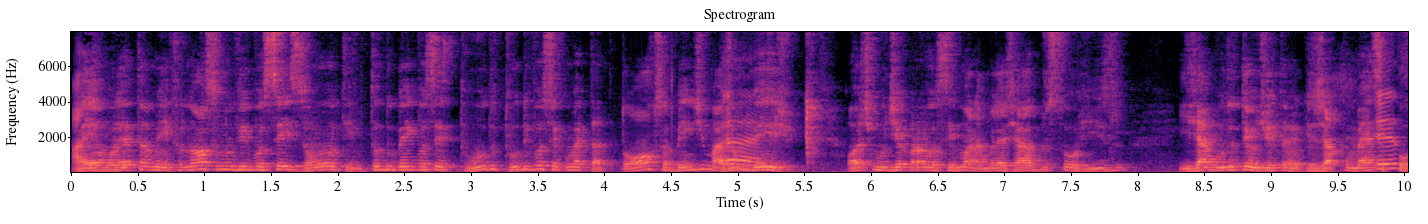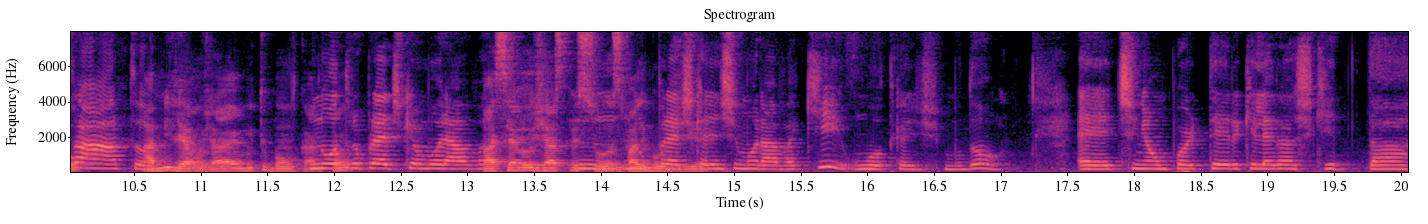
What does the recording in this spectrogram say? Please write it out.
Aí a mulher também fala, nossa, eu não vi vocês ontem, tudo bem com vocês, tudo, tudo, e você, como é que tá? Nossa, bem demais, um É. beijo. Ótimo dia pra você. Mano, a mulher já abre o sorriso e já muda o teu dia também, porque já começa, Exato. pô, a milhão, já é muito bom, cara. No então, outro prédio que eu morava... passe a elogiar as pessoas, um, fale um bom prédio dia. que a gente morava aqui, um outro que a gente mudou, é, tinha um porteiro que ele era, acho que da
